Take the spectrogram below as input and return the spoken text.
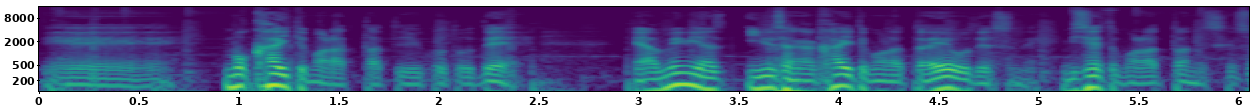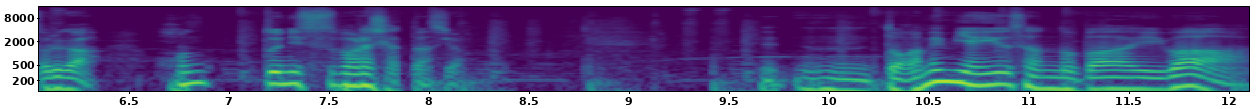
えーもう描いてもらったということで、雨宮優さんが描いてもらった絵をですね、見せてもらったんですけど、それが本当に素晴らしかったんですよ。うんと、雨宮優さんの場合は、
